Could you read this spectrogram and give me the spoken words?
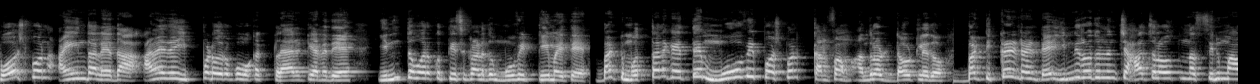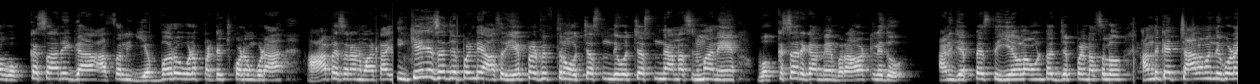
పోస్ట్ పోన్ అయిందా లేదా అనేది ఇప్పటి వరకు ఒక క్లారిటీ అనేది ఇంతవరకు తీసుకురాలేదు మూవీ టీం అయితే. బట్ మొత్తానికైతే మూవీ పోస్ట్ పోన్ కన్ఫర్మ్ అందులో డౌట్ లేదు. బట్ ఇక్కడ ఏంటంటే ఇన్ని రోజుల నుంచి హల్చల్ అవుతున్న సినిమా ఒక్కసారిగా అసలు ఎవ్వరూ కూడా పట్టించుకోవడం కూడా ఆపేశారనమాట ఇంకేం చేశారు చెప్పండి అసలు ఏప్రిల్ ఫిఫ్త్ వచ్చేస్తుంది వచ్చేస్తుంది అన్న సినిమాని ఒక్కసారిగా మేము రావట్లేదు. అని చెప్పేస్తే ఏలా ఉంటుంది చెప్పండి అసలు? అందుకే చాలా మంది కూడా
